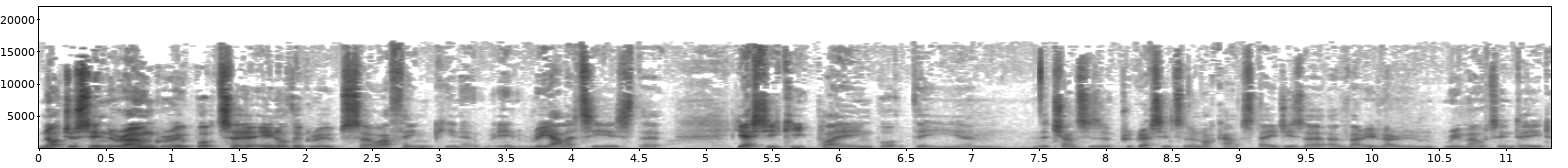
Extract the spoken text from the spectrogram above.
not just in their own group, but uh, in other groups. So I think you know, it, reality is that yes, you keep playing, but the um, the chances of progressing to the knockout stages are, are very, very remote indeed.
